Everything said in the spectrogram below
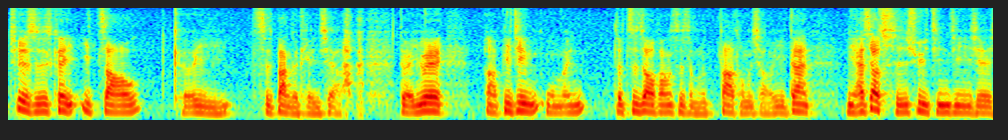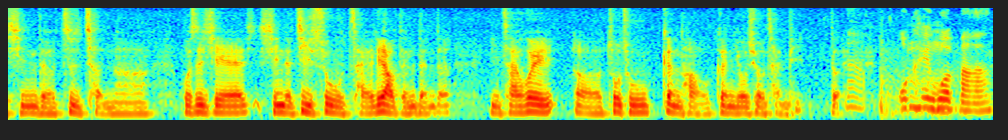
确实可以一招可以吃半个天下。对，因为啊，毕竟我们的制造方式什么大同小异，但你还是要持续精进一些新的制程啊，或是一些新的技术材料等等的。你才会呃做出更好、更优秀的产品。对，那我可以问吗？嗯、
